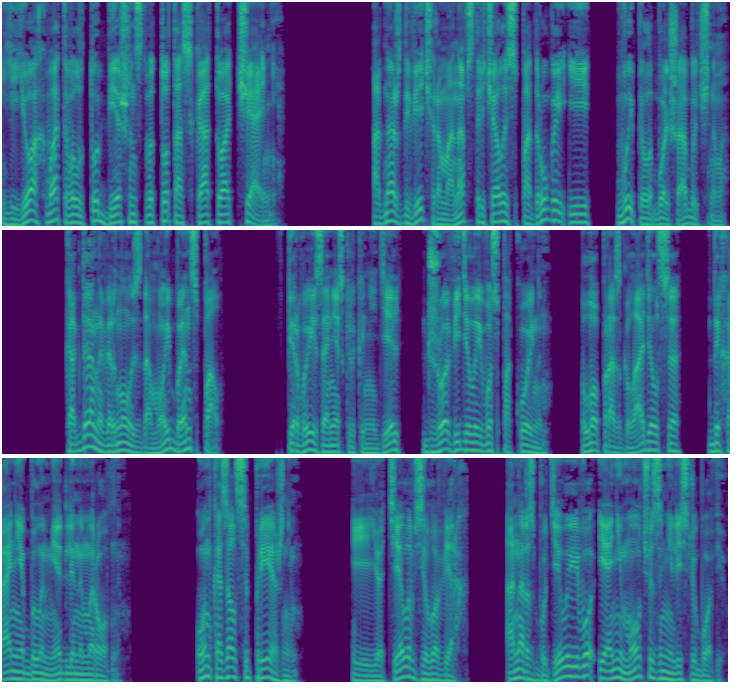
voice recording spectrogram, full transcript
Ее охватывало то бешенство, то тоска, то отчаяние. Однажды вечером она встречалась с подругой и выпила больше обычного. Когда она вернулась домой, Бен спал. Впервые за несколько недель Джо видела его спокойным. Лоб разгладился, дыхание было медленным и ровным. Он казался прежним, и ее тело взяло верх. Она разбудила его, и они молча занялись любовью.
